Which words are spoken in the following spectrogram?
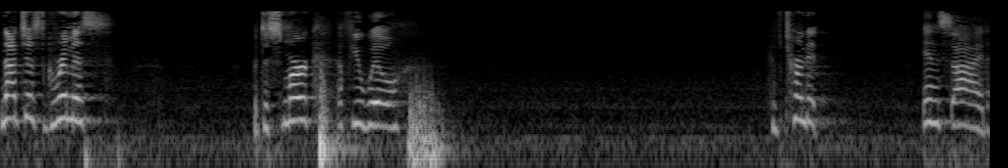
not just grimace, but to smirk, if you will, who've turned it inside.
